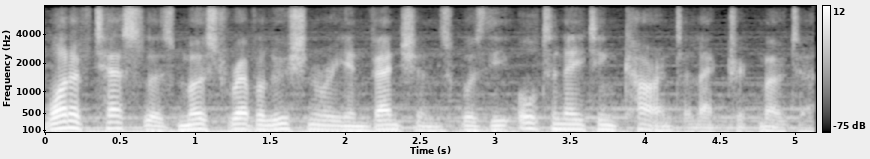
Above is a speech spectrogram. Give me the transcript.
One of Tesla's most revolutionary inventions was the alternating current electric motor.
